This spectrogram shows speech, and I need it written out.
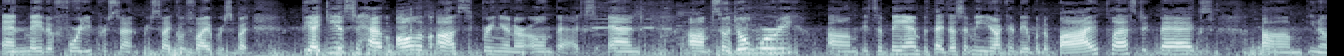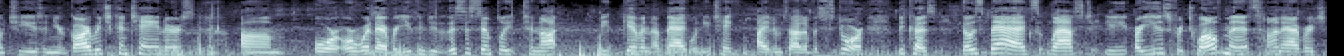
and made of 40% recycled fibers. But the idea is to have all of us bring in our own bags. And um, so don't worry, um, it's a ban, but that doesn't mean you're not going to be able to buy plastic bags, um, you know, to use in your garbage containers um, or, or whatever. You can do that. This is simply to not be given a bag when you take items out of a store because those bags last are used for 12 minutes on average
